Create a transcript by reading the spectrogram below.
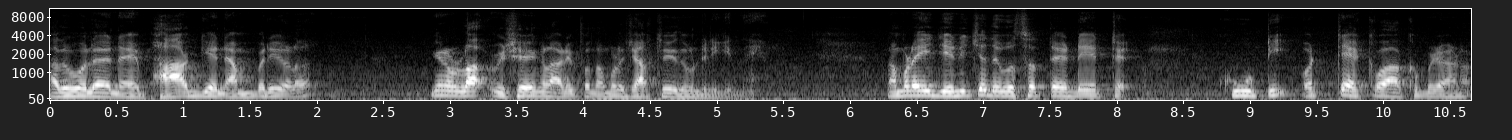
അതുപോലെ തന്നെ ഭാഗ്യ നമ്പരുകൾ ഇങ്ങനെയുള്ള വിഷയങ്ങളാണ് ഇപ്പോൾ നമ്മൾ ചർച്ച ചെയ്തുകൊണ്ടിരിക്കുന്നത്. നമ്മുടെ ഈ ജനിച്ച ദിവസത്തെ ഡേറ്റ് കൂട്ടി ഒറ്റയക്കമാക്കുമ്പോഴാണ്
